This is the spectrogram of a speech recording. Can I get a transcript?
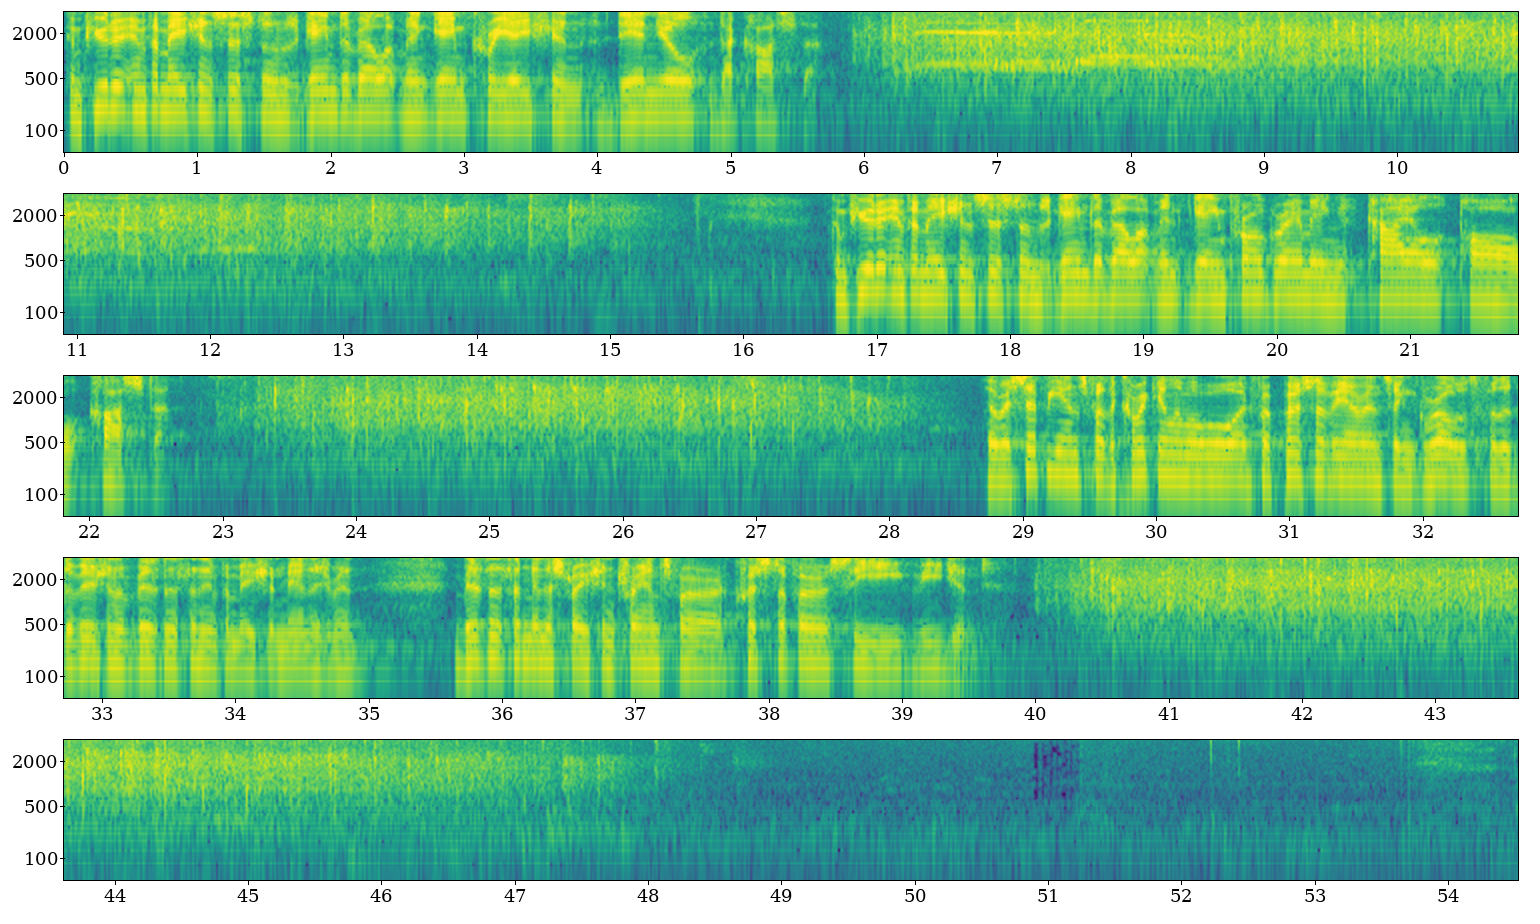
Computer Information Systems, Game Development, Game Creation, Daniel Da Costa. Computer Information Systems, Game Development, Game Programming, Kyle Paul Costa. The recipients for the Curriculum Award for Perseverance and Growth for the Division of Business and Information Management, Business Administration Transfer, Christopher C. Vigent.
